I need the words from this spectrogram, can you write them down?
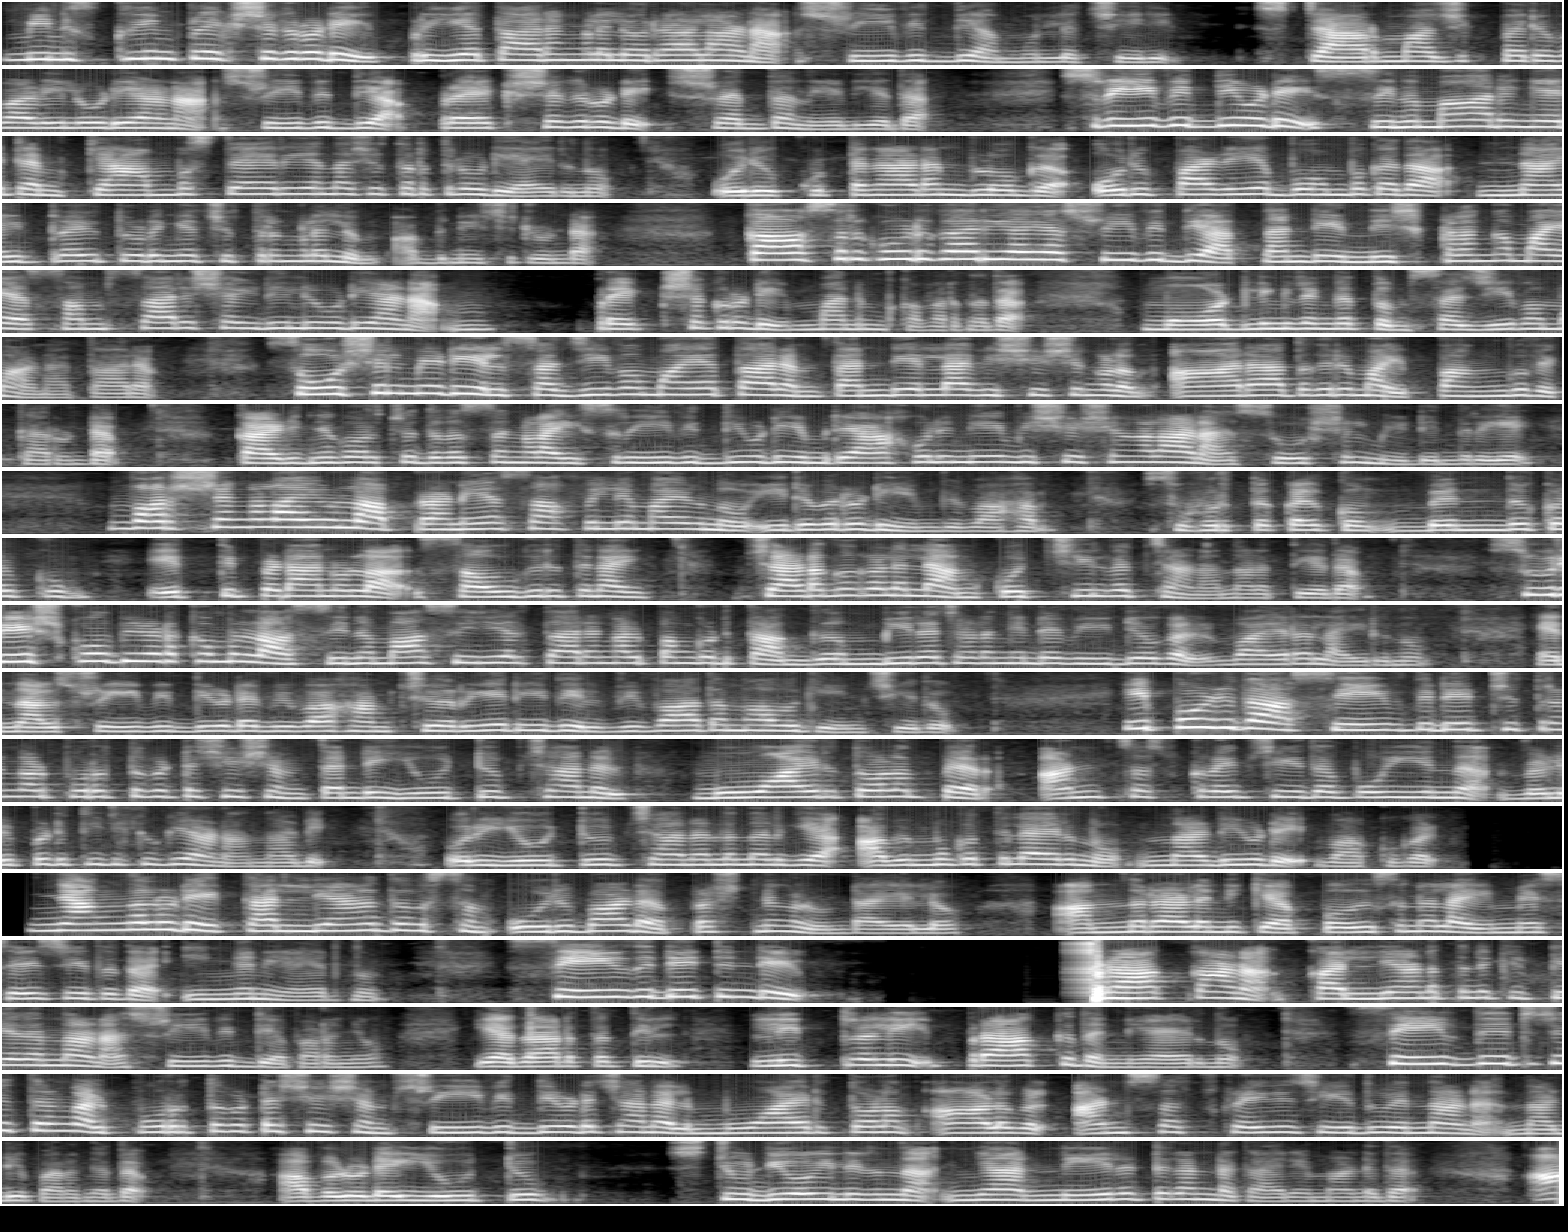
Mini screen പ്രേക്ഷകരുടെ പ്രിയ താരങ്ങളിൽ ഒരാളാണ് ശ്രീവിദ്യ മുല്ലച്ചേരി. സ്റ്റാർ മാജിക് പരിപാടിയിലൂടെയാണ് ശ്രീവിദ്യ പ്രേക്ഷകരുടെ ശ്രദ്ധ നേടിയത്. ശ്രീവിദ്യയുടെ സിനിമാ അരങ്ങേറ്റം ക്യാമ്പസ് ഡയറി എന്ന ചിത്രത്തിലൂടെയായിരുന്നു. ഒരു കുട്ടനാടൻ ബ്ലോഗ് ഒരു പഴയ ബോംബ് കഥ നൈറ്റ് ഡ്രൈവ് തുടങ്ങിയ ചിത്രങ്ങളിലും അഭിനയിച്ചിട്ടുണ്ട്. കാസർഗോഡുകാരിയായ ശ്രീവിദ്യ തന്റെ നിഷ്കളങ്കമായ സംസാര ശൈലിയിലൂടെയാണ് പ്രേക്ഷകരുടെ മനം കവർന്നത്. മോഡലിംഗ് രംഗത്തും സജീവമാണ് താരം. സോഷ്യൽ മീഡിയയിൽ സജീവമായ താരം തന്റെ എല്ലാ വിശേഷങ്ങളും ആരാധകരുമായി പങ്കുവെക്കാറുണ്ട്. കഴിഞ്ഞ കുറച്ചു ദിവസങ്ങളായി ശ്രീവിദ്യയുടെയും രാഹുലിന്റെയും വിശേഷങ്ങളാണ് സോഷ്യൽ മീഡിയ നിറയെ. വർഷങ്ങളായുള്ള പ്രണയ സാഫല്യമായിരുന്നു ഇരുവരുടെയും വിവാഹം. സുഹൃത്തുക്കൾക്കും ബന്ധുക്കൾക്കും എത്തിപ്പെടാനുള്ള സൗകര്യത്തിനായി ചടങ്ങുകളെല്ലാം കൊച്ചിയിൽ വെച്ചാണ് നടത്തിയത്. സുരേഷ് ഗോപി അടക്കമുള്ള സിനിമാ സീരിയൽ താരങ്ങൾ പങ്കെടുത്ത ഗംഭീര ചടങ്ങിന്റെ വീഡിയോകൾ വൈറലായിരുന്നു. എന്നാൽ ശ്രീവിദ്യയുടെ വിവാഹം ചെറിയ രീതിയിൽ വിവാദമാവുകയും ചെയ്തു. ഇപ്പോഴിതാ സേവ് ദി ഡേറ്റ് ചിത്രങ്ങൾ പുറത്തുവിട്ട ശേഷം തന്റെ യൂട്യൂബ് ചാനൽ മൂവായിരത്തോളം പേർ അൺസബ്സ്ക്രൈബ് ചെയ്ത പോയി എന്ന് വെളിപ്പെടുത്തിയിരിക്കുകയാണ് നടി. ഒരു യൂട്യൂബ് ചാനലിന് നൽകിയ അഭിമുഖത്തിലായിരുന്നു നടിയുടെ വാക്കുകൾ. ഞങ്ങളുടെ കല്യാണ ദിവസം ഒരുപാട് പ്രശ്നങ്ങൾ ഉണ്ടായല്ലോ. അന്നൊരാൾ എനിക്ക് പേഴ്സണലായി മെസ്സേജ് ചെയ്തത് ഇങ്ങനെയായിരുന്നു. സേവ് ദി ഡേറ്റിന്റെ പ്രാക്കാണ് കല്യാണത്തിന് കിട്ടിയതെന്നാണ് ശ്രീവിദ്യ പറഞ്ഞു. യഥാർത്ഥത്തിൽ ലിറ്ററലി പ്രാക്ക് തന്നെയായിരുന്നു. സേവ് ദേറ്റ് ചിത്രങ്ങൾ പുറത്തുവിട്ട ശേഷം ശ്രീവിദ്യയുടെ ചാനൽ മൂവായിരത്തോളം ആളുകൾ അൺസബ്സ്ക്രൈബ് ചെയ്തു എന്നാണ് നടി പറഞ്ഞത്. അവളുടെ യൂട്യൂബ് സ്റ്റുഡിയോയിലിരുന്ന് ഞാൻ നേരിട്ട് കണ്ട കാര്യമാണിത്.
